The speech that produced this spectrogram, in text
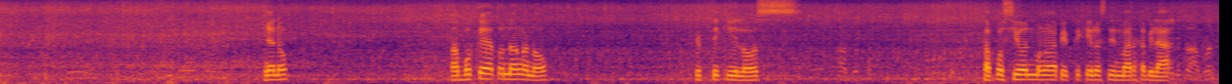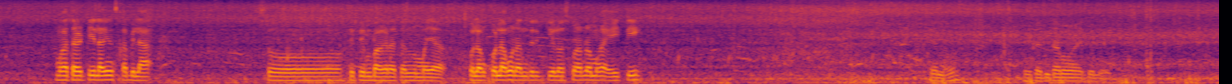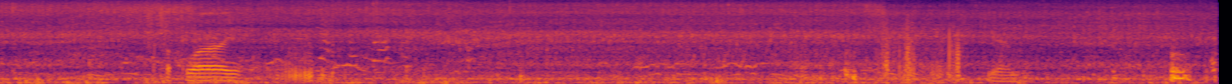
Yan no. Abot kaya to ng ano, 50 kilos. Tapos yun, mga 50 kilos din mar kabila. Mga 30 lang yun sa kabila. So, titimbangan natin mamaya. Kulang-kulang 100 kilos mar mga 80. Yan o. Ang ganda mga idol. eh. Sakway. Yan.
